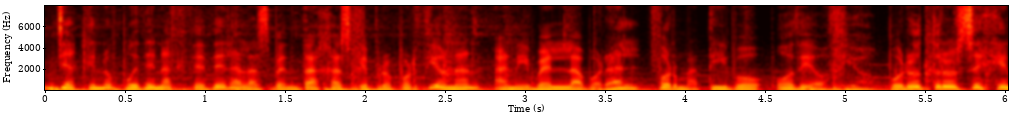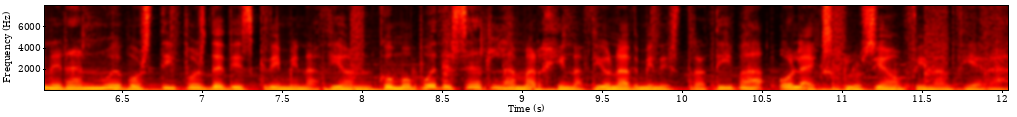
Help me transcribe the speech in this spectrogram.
ya que no pueden acceder a las ventajas que proporcionan a nivel laboral, formativo o de ocio. Por otro, se generan nuevos tipos de discriminación, como puede ser la marginación administrativa o la exclusión financiera.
